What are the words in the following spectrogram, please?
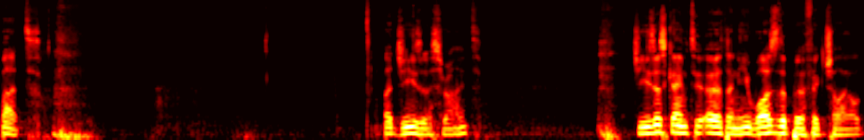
But, but Jesus, right? Jesus came to earth and he was the perfect child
